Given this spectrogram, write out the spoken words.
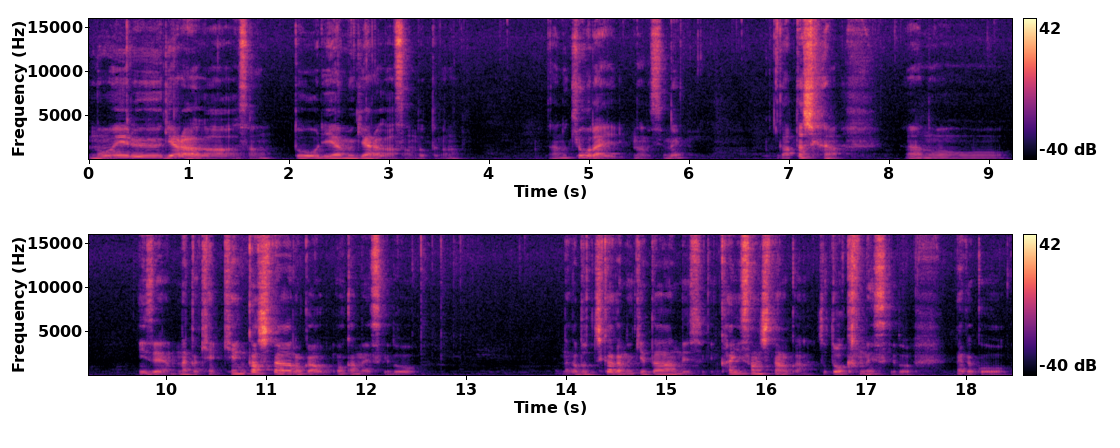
ノエル・ギャラガーさんとリアム・ギャラガーさんだったかな。あの兄弟なんですよね。が確かあの、以前なんかけ喧嘩したのか分かんないですけどなんかどっちかが抜けたんでしたっけ解散したのかな？ちょっと分かんないですけどなんかこ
